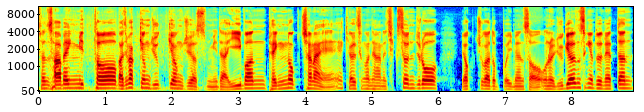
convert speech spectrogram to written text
1400m 마지막 경주 6경주였습니다. 2번 백록천하의 결승을 향하는 직선주로 역주가 돋보이면서 오늘 6연승에 도전했던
